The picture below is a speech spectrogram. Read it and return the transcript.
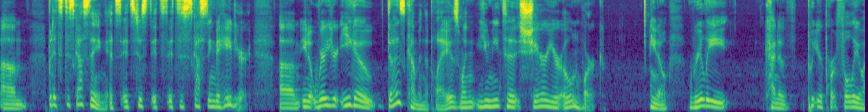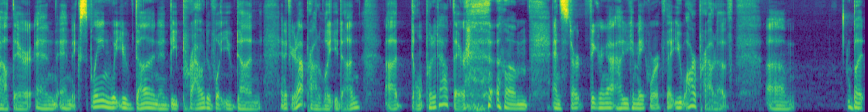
Um, but it's disgusting. It's it's just it's it's disgusting behavior. Um, you know, where your ego does come into play is when you need to share your own work. You know, really kind of put your portfolio out there and and explain what you've done and be proud of what you've done. And if you're not proud of what you've done, uh, don't put it out there. um, and start figuring out how you can make work that you are proud of. Um, but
